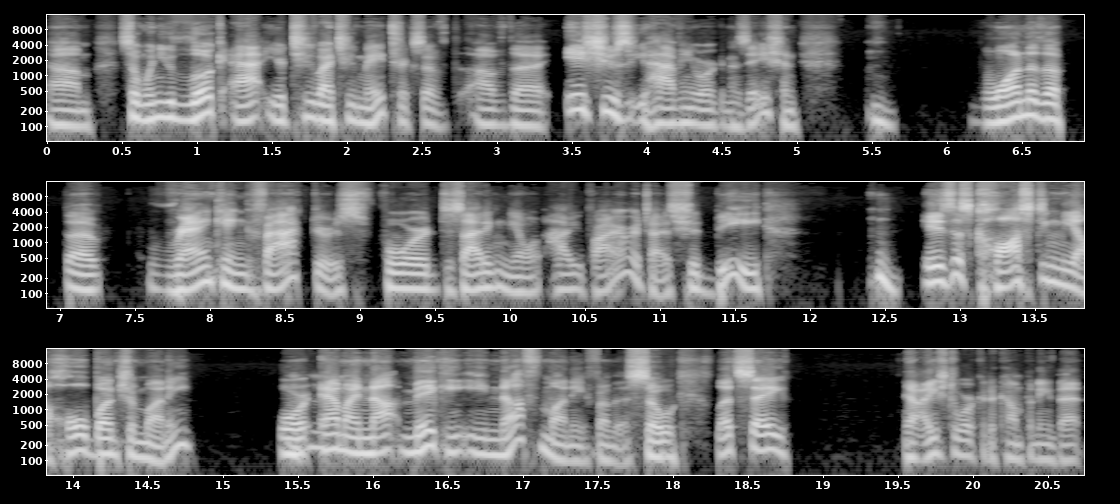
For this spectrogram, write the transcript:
Um, so when you look at your two by two matrix of of the issues that you have in your organization one of the the ranking factors for deciding you know how you prioritize should be is this costing me a whole bunch of money or mm-hmm. am I not making enough money from this? So let's say, yeah, I used to work at a company that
